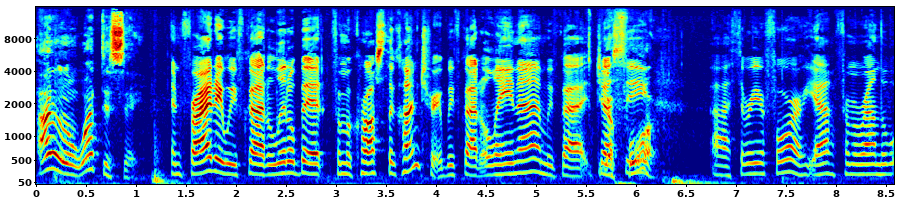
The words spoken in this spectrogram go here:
I don't know what to say. And Friday, we've got a little bit from across the country. We've got Elena and we've got Jesse. four. Uh, three or four, yeah, from around the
